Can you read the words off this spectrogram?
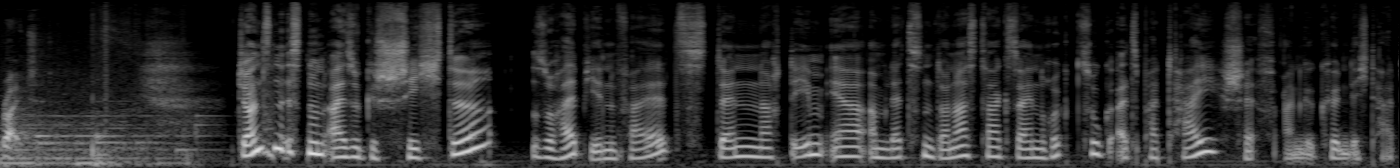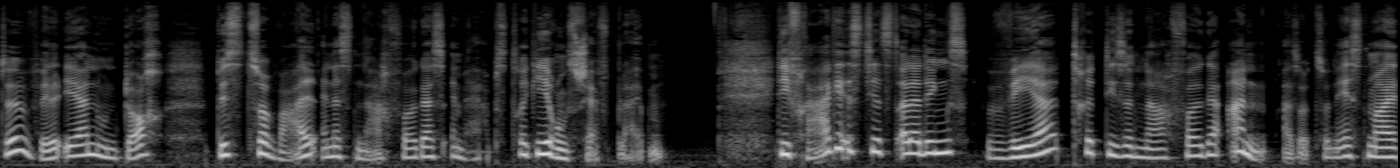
Right. Johnson ist nun also Geschichte, so halb jedenfalls, denn nachdem er am letzten Donnerstag seinen Rückzug als Parteichef angekündigt hatte, will er nun doch bis zur Wahl eines Nachfolgers im Herbst Regierungschef bleiben. Die Frage ist jetzt allerdings, wer tritt diese Nachfolge an? Also zunächst mal,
